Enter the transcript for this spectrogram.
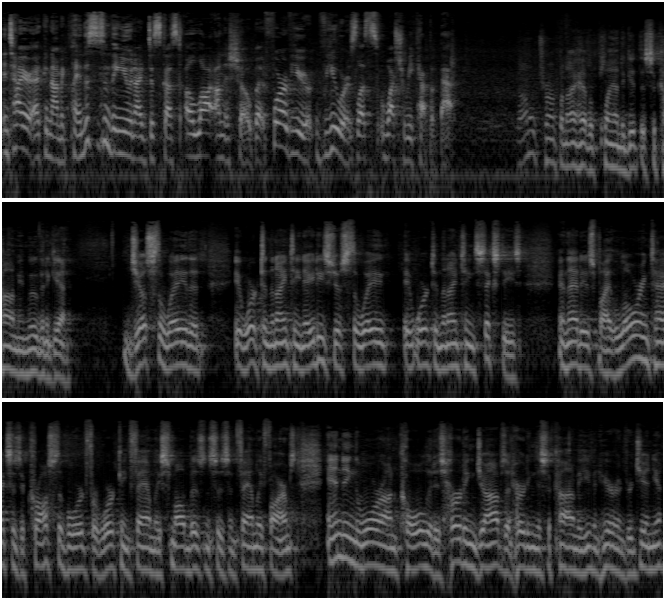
entire economic plan. This is something you and I've discussed a lot on the show, but for our viewer, viewers, let's watch a recap of that. Donald Trump and I have a plan to get this economy moving again. Just the way that it worked in the 1980s, just the way it worked in the 1960s. And that is by lowering taxes across the board for working families, small businesses, and family farms, ending the war on coal that is hurting jobs and hurting this economy, even here in Virginia.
